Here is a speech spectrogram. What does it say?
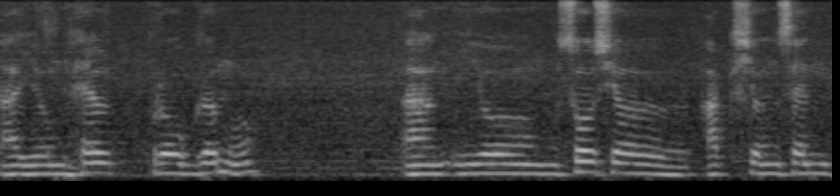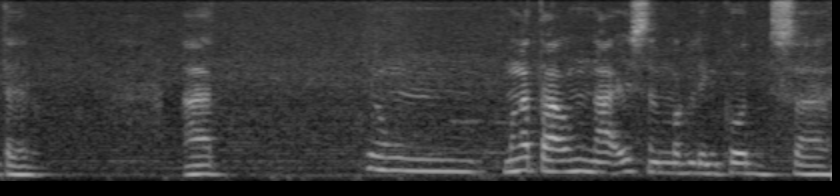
ay yung health program mo, ang iyong social action center, at yung mga taong nais na maglingkod sa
